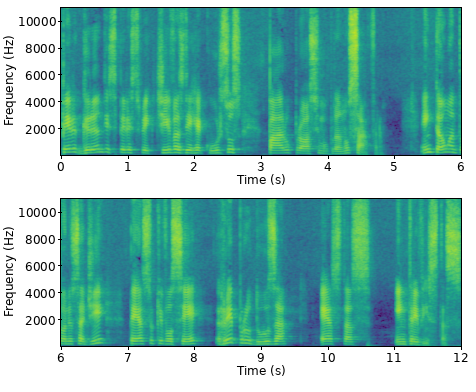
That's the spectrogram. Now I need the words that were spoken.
per grandes perspectivas de recursos para o próximo Plano Safra. Então, Antônio Sadi, peço que você reproduza estas entrevistas.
